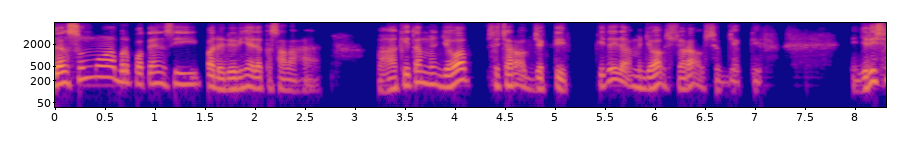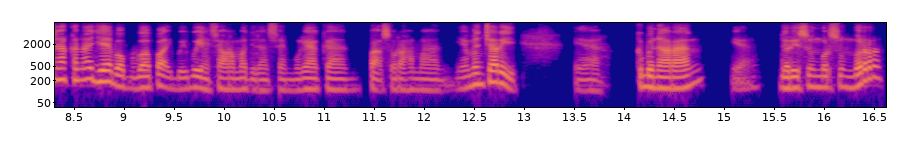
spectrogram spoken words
dan semua berpotensi pada dirinya ada kesalahan. Maka kita menjawab secara objektif. Kita tidak menjawab secara subjektif. Jadi silakan aja bapak-bapak, ibu-ibu yang saya hormati dan saya muliakan, Pak Surahman, ya mencari ya kebenaran ya dari sumber-sumber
